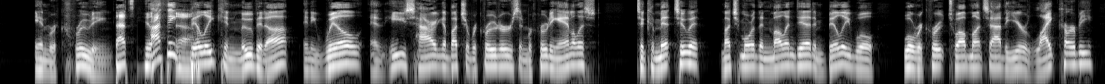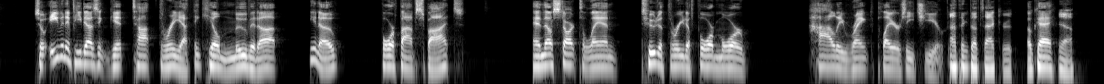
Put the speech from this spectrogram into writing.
in recruiting. That's I think yeah. Billy can move it up, and he will, and he's hiring a bunch of recruiters and recruiting analysts to commit to it much more than Mullen did, and Billy will will recruit twelve months out of the year like Kirby. So even if he doesn't get top three, I think he'll move it up, you know, four or five spots, and they'll start to land two to three to four more highly ranked players each year. I think that's accurate. Okay. Yeah.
